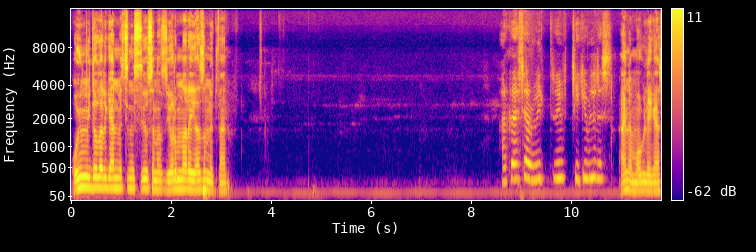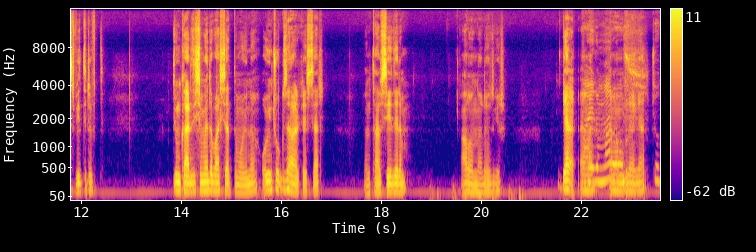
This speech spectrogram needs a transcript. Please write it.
oyun videoları gelmesini istiyorsanız yorumlara yazın lütfen. Arkadaşlar Wild Rift çekebiliriz. Aynen Mobile Legends Wild Rift. Dün kardeşime de başlattım oyunu. Oyun çok güzel arkadaşlar. Ben tavsiye ederim. Al onları Özgür. Gel hemen, Byron var. hemen of, buraya gel. Çok.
